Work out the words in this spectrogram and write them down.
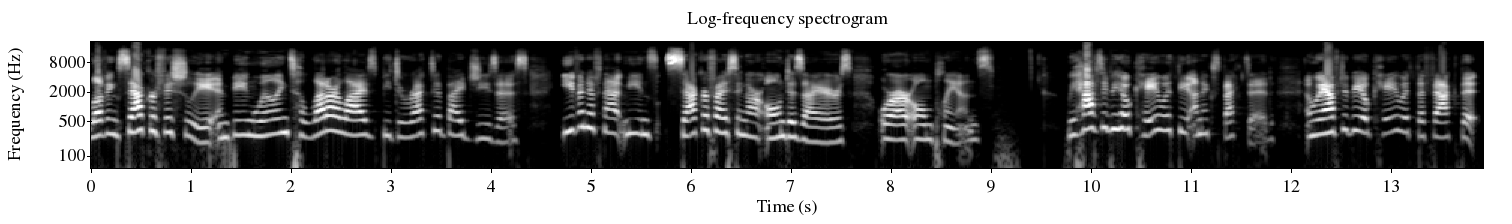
loving sacrificially and being willing to let our lives be directed by Jesus, even if that means sacrificing our own desires or our own plans. We have to be okay with the unexpected, and we have to be okay with the fact that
